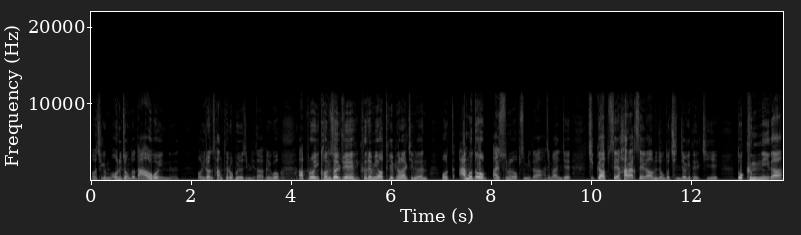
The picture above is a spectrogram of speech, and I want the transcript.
어, 지금 어느 정도 나오고 있는 어, 이런 상태로 보여집니다. 그리고 앞으로 이 건설주의 흐름이 어떻게 변할지는 뭐 아무도 알 수는 없습니다. 하지만 이제 집값의 하락세가 어느 정도 진정이 될지 또 금리가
